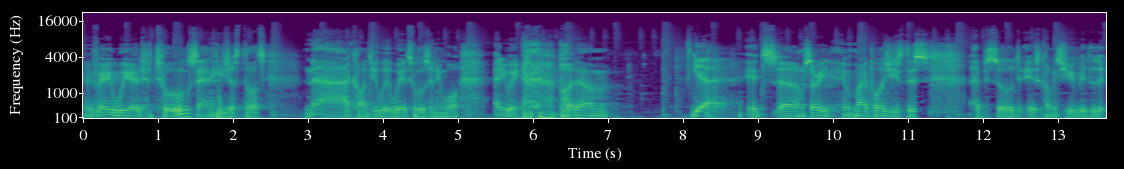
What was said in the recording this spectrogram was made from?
very weird toes and he just thought, nah, I can't deal with weird toes anymore. Anyway, but um, yeah, it's um, sorry, my apologies. This episode is coming to you a bit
